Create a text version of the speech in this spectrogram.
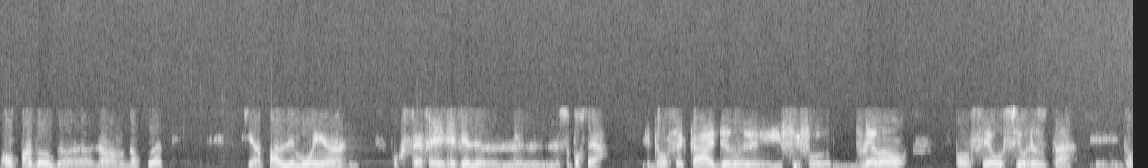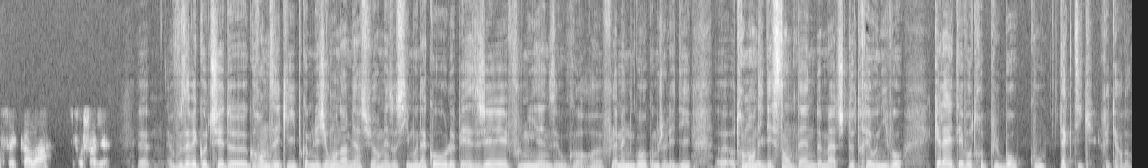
on parle d'un club qui n'a pas les moyens pour faire rêver le, le, supporter. Et dans ce cas, il faut, vraiment penser aussi au résultat. Et dans ce cas-là, il faut changer. Euh, vous avez coaché de grandes équipes comme les Girondins bien sûr, mais aussi Monaco, le PSG, Fluminense ou encore euh, Flamengo comme je l'ai dit. Euh, autrement dit, des centaines de matchs de très haut niveau. Quel a été votre plus beau coup tactique, Ricardo?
